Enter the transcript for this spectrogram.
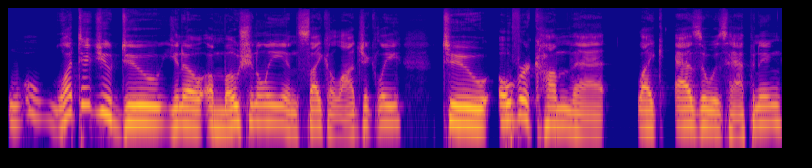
what did you do, you know, emotionally and psychologically to overcome that like as it was happening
